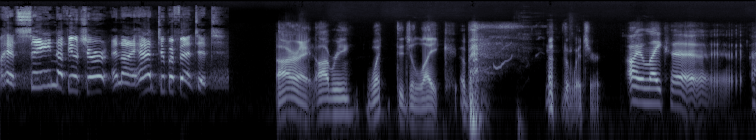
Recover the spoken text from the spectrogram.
I had seen the future and I had to prevent it. All right, Aubrey, what did you like about The Witcher? I like the.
